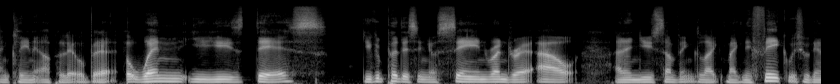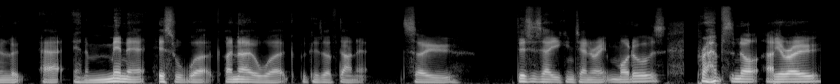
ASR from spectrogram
and clean it up a little bit. But when you use this, you could put this in your scene, render it out, and then use something like Magnific, which we're going to look at in a minute. This will work. I know it'll work because I've done it. So this is how you can generate models. Perhaps not hero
